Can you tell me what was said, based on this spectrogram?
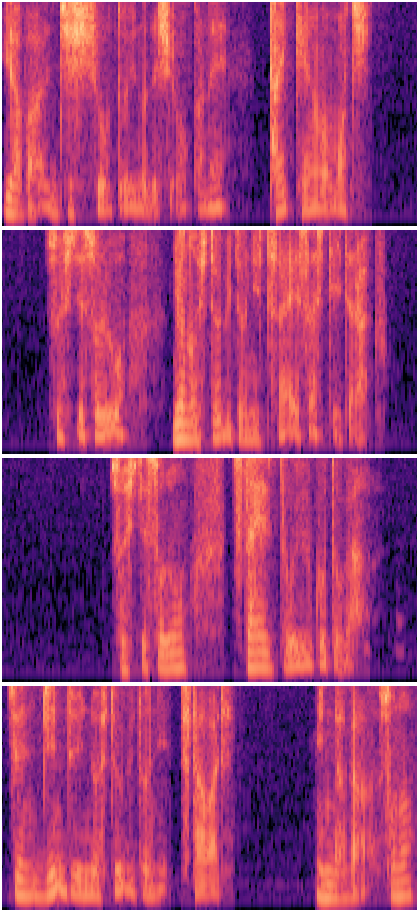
いわば実証というのでしょうかね。体験を持ちそしてそれを世の人々に伝えさせていただく。そしてその伝えるということが全人類の人々に伝わりみんながその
